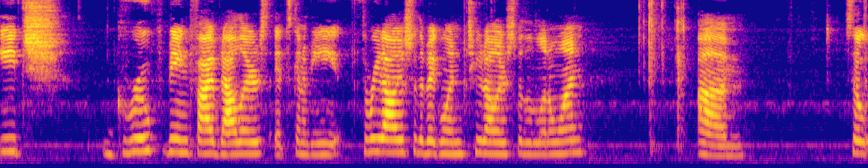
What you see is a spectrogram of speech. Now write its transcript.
each group being $5, it's going to be $3 for the big one, $2 for the little one. Um, so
